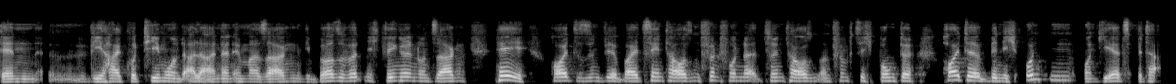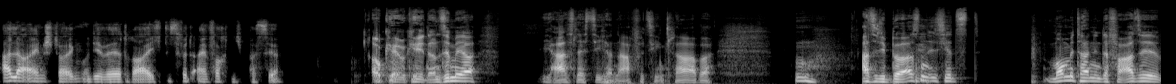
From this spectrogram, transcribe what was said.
Denn äh, wie Heiko Timo und alle anderen immer sagen, die Börse wird nicht klingeln und sagen, hey, heute sind wir bei 10.500, 10.050 Punkte. Heute bin ich unten und jetzt bitte alle einsteigen und ihr werdet reich. Das wird einfach nicht passieren. Okay, okay, dann sind wir ja, ja, es lässt sich ja nachvollziehen, klar, aber hm. also die Börsen ist jetzt Momentan in der Phase,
